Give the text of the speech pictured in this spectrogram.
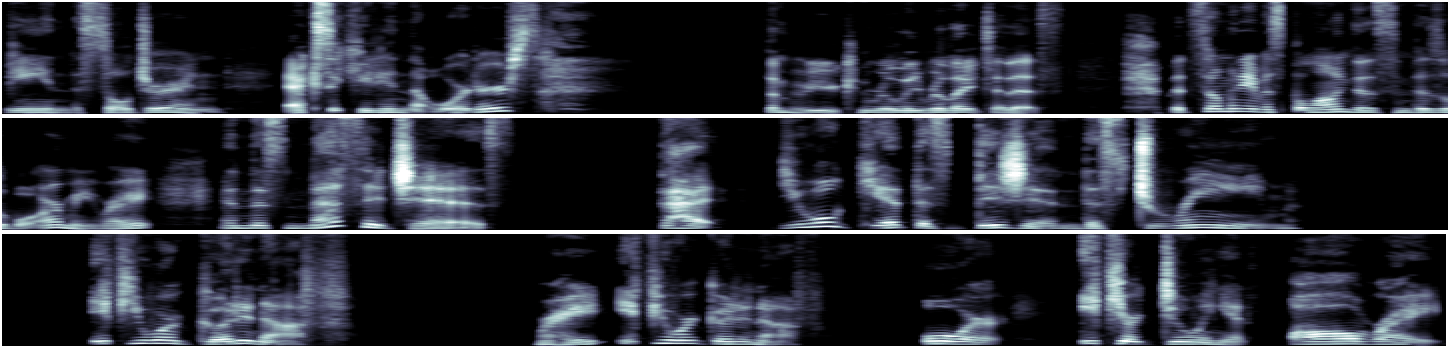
being the soldier and executing the orders. Some of you can really relate to this. But so many of us belong to this invisible army, right? And this message is that you will get this vision, this dream, if you are good enough, right? If you are good enough, or if you're doing it all right,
